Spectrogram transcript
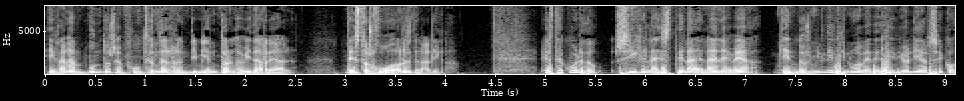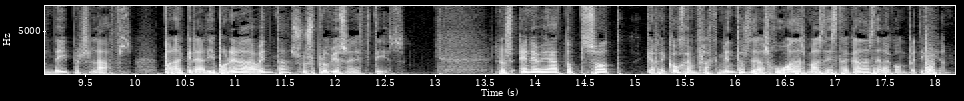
y ganan puntos en función del rendimiento en la vida real de estos jugadores de la liga. Este acuerdo sigue la estela de la NBA, que en 2019 decidió aliarse con Dapers Labs para crear y poner a la venta sus propios NFTs. Los NBA Top Shot que recogen fragmentos de las jugadas más destacadas de la competición.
